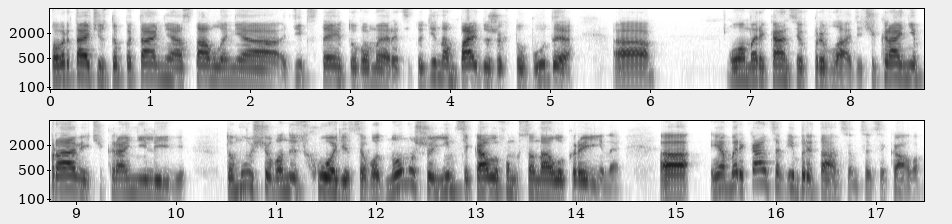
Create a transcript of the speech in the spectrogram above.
повертаючись до питання ставлення діпстейту в Америці, тоді нам байдуже хто буде у американців при владі, чи крайні праві, чи крайні ліві, тому що вони сходяться в одному, що їм цікавий функціонал України, е, і американцям, і британцям це цікаво.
